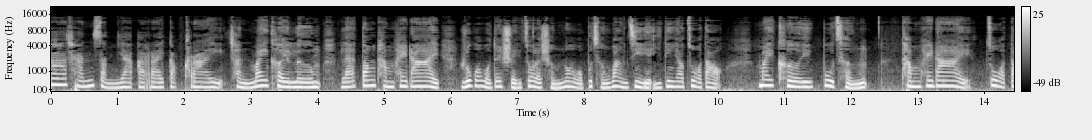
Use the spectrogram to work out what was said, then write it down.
ถ้าฉันสัญญาอะไรกับใคร ฉันไม่เคยลืม และต้องทำให้ได้如果我对谁做了承诺我不曾忘记也一定要做到ไม่เคย不曾ทำให้ได้做到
